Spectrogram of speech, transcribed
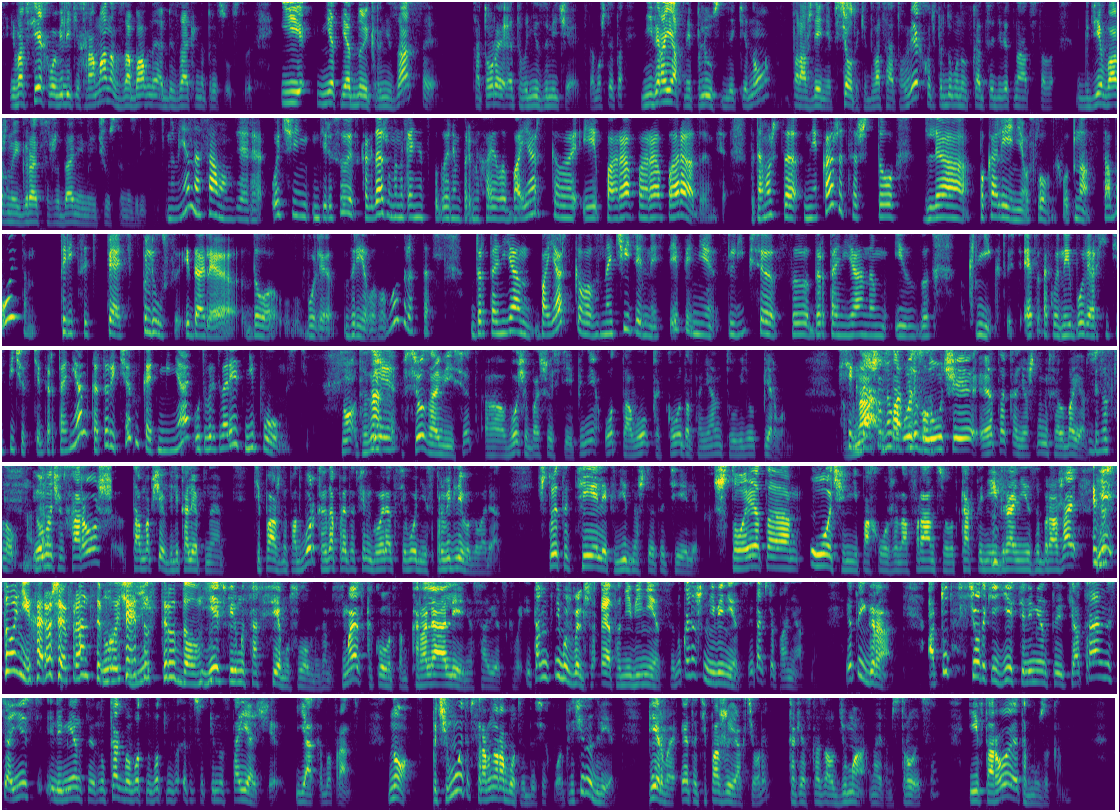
И во всех его великих романах забавное обязательно присутствует. И нет ни одной экранизации, которая этого не замечает. Потому что это невероятный плюс для кино, порождение все-таки 20 века, хоть придуманного в конце 19 где важно играть с ожиданиями и чувствами зрителей. Но меня на самом деле очень интересует, когда же мы наконец поговорим про Михаила Боярского и пора, пора, порадуемся. Потому что мне кажется, что для поколения условных вот нас с тобой, там, 35 плюс и далее до более зрелого возраста, Д'Артаньян Боярского в значительной степени слипся с Д'Артаньяном из книг. То есть это такой наиболее архетипический Д'Артаньян, который, честно сказать, меня удовлетворяет не полностью. Но ты знаешь, И- все зависит э, в очень большой степени от того, какого Д'Артаньяна ты увидел первым. Всегда, в нашем ну, с тобой случае это, конечно, Михаил Боярский. Безусловно. И он да. очень хорош. Там вообще великолепный типажный подбор. Когда про этот фильм говорят сегодня, и справедливо говорят, что это телек, видно, что это телек. Что это очень не похоже на Францию. Вот как ты не играй, не изображай. Из И- Эстонии хорошая Франция Ну, получается е- с трудом. Есть фильмы совсем условные, там снимают какого-то там короля оленя советского, и там ты не будешь говорить, что это не Венеция. Ну, конечно, не Венеция, и так все понятно. Это игра. А тут все-таки есть элементы театральности, а есть элементы, ну, как бы вот, вот это все-таки настоящая якобы Франция. Но почему это все равно работает до сих пор? Причины две. Первое – это типажи и актеры. Как я сказал, Дюма на этом строится. И второе – это музыка.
